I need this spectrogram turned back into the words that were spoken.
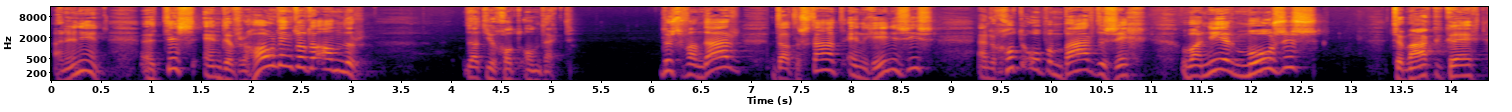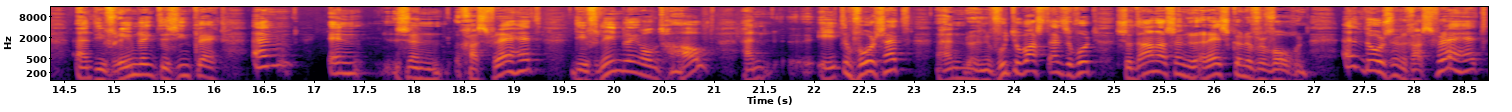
En nee, nee, het is in de verhouding tot de ander dat je God ontdekt. Dus vandaar dat er staat in Genesis, en God openbaarde zich wanneer Mozes te maken krijgt en die vreemdeling te zien krijgt. En in zijn gastvrijheid die vreemdeling onthaalt en eten voorzet en hun voeten wast enzovoort, zodat ze een reis kunnen vervolgen. En door zijn gastvrijheid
